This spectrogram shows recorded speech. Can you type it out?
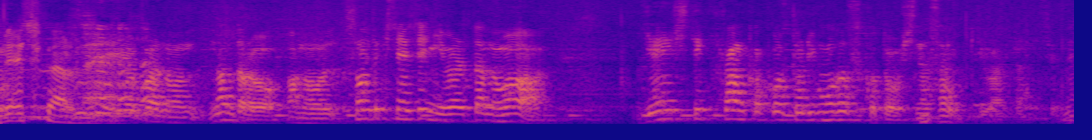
嬉しくなるでね。やっぱりあのなんだろうあのその時先生に言われたのは原始的感覚を取り戻すことをしなさいって言われたんですよね。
